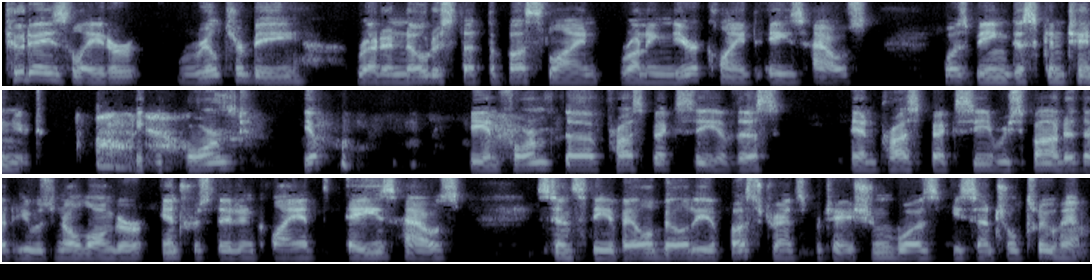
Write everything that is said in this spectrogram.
Two days later, Realtor B read a notice that the bus line running near client A's house was being discontinued. Oh, he informed, yep, he informed the prospect C of this, and prospect C responded that he was no longer interested in client A's house since the availability of bus transportation was essential to him.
